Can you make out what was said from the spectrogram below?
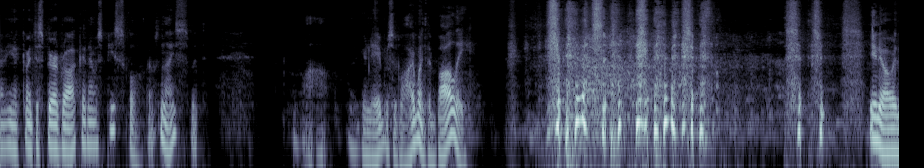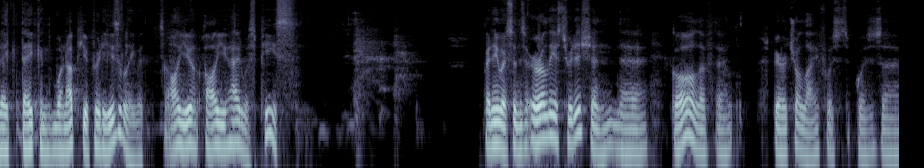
I, I went to Spirit Rock and I was peaceful. That was nice, but wow. Your neighbor said, well, I went to Bali. you know, they they can one up you pretty easily. But all you all you had was peace. But anyway, in the earliest tradition, the goal of the spiritual life was was uh,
